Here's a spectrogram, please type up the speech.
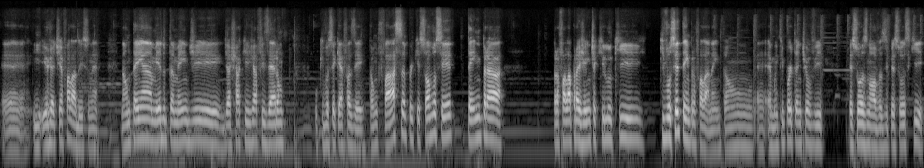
É, e eu já tinha falado isso, né? Não tenha medo também de, de achar que já fizeram o que você quer fazer. Então faça, porque só você tem para para falar pra gente aquilo que, que você tem para falar, né? Então é, é muito importante ouvir pessoas novas e pessoas que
